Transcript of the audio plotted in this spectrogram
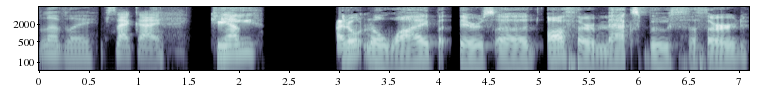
lovely. It's that guy. He, Yep. I don't know why, but there's an author, Max Booth III,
